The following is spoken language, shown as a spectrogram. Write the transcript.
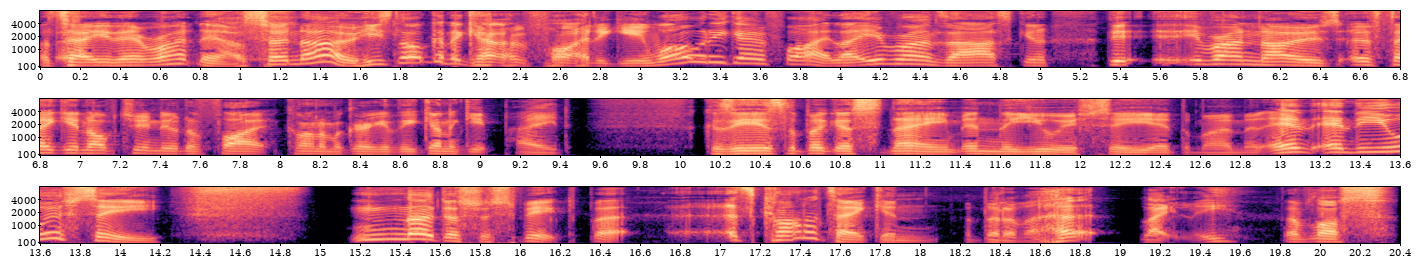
I'll tell you that right now. So, no, he's not going to go and fight again. Why would he go fight? Like, everyone's asking. Everyone knows if they get an opportunity to fight Conor McGregor, they're going to get paid. Because he is the biggest name in the UFC at the moment. And, and the UFC, no disrespect, but it's kind of taken a bit of a hit lately. They've lost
